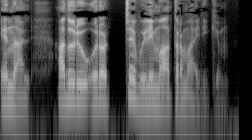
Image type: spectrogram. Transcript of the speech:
എന്നാൽ അതൊരു ഒരൊറ്റ വിളി മാത്രമായിരിക്കും.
